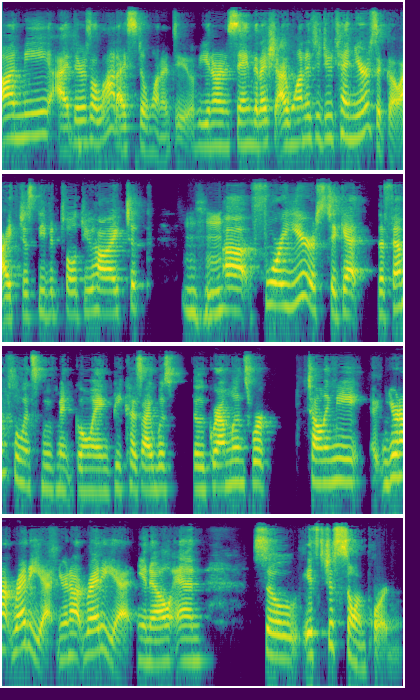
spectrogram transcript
on me? I, there's a lot i still want to do. You know what i'm saying? That I, sh- I wanted to do 10 years ago. I just even told you how i took mm-hmm. uh, four years to get the femfluence movement going because I was the gremlins were telling me you're not ready yet. You're not ready yet you know? And so it's just so important.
